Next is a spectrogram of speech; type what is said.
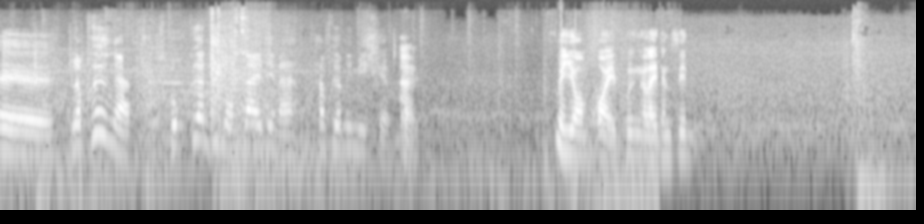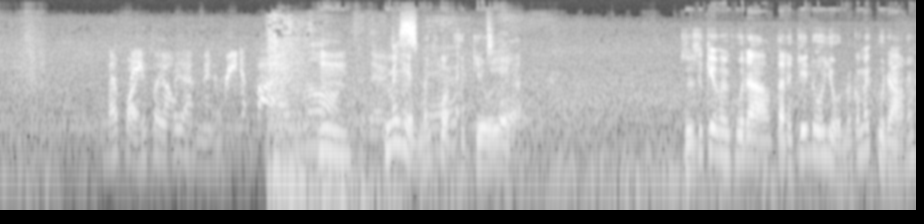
เออ แล้วพึ่งอะทุบเพื่อนที่ล้มได้ด้วยนะ ถ้าเพื่อนไม่มีเข็มใช่ไม่ยอมปล่อยพึ่งอะไรทั้งสิ้น น้อยปล่อยให้ตัวเองก็ยังดีนะอืม ไม่เห็นมันกดสกิลเลยอะหรือสกิลมันคูลดาวน์แต่ตะกี้ดูอยู่มันก็ไม่คูลดาวน์นะ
